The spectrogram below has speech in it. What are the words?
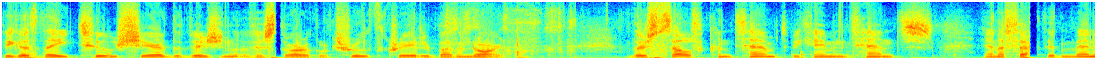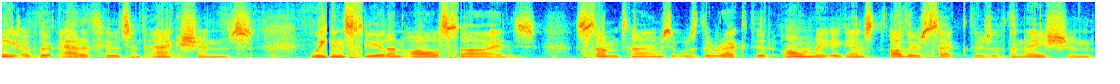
because they too shared the vision of historical truth created by the North. Their self contempt became intense and affected many of their attitudes and actions. We can see it on all sides. Sometimes it was directed only against other sectors of the nation,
